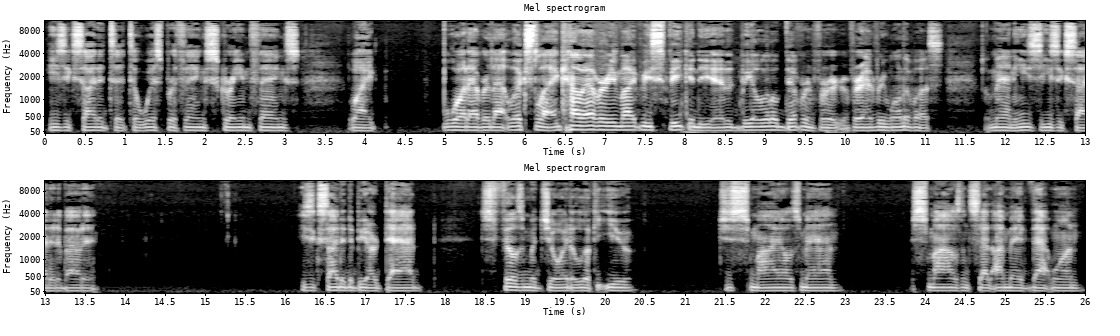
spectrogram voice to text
He's excited to, to whisper things, scream things, like whatever that looks like. However he might be speaking to you. It'd be a little different for, for every one of us. But man, he's he's excited about it. He's excited to be our dad. Just fills him with joy to look at you. Just smiles, man. Smiles and said, I made that one.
